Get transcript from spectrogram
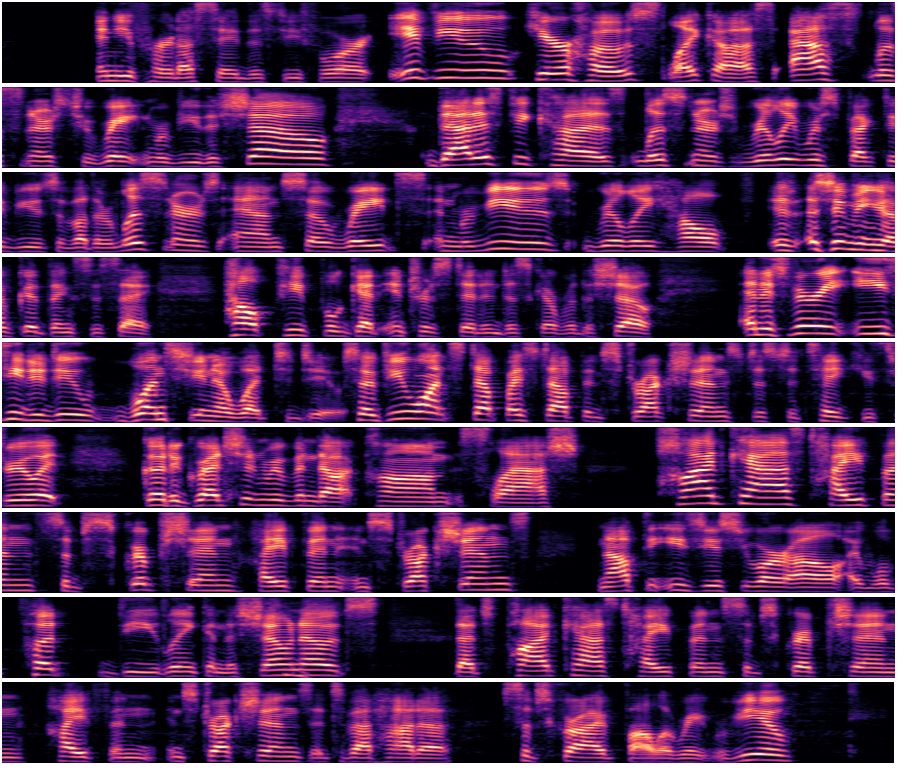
and you've heard us say this before, if you hear hosts like us ask listeners to rate and review the show, that is because listeners really respect the views of other listeners. And so rates and reviews really help, assuming you have good things to say, help people get interested and discover the show. And it's very easy to do once you know what to do. So if you want step-by-step instructions just to take you through it, go to gretchenrubin.com slash podcast hyphen subscription hyphen instructions. Not the easiest URL. I will put the link in the show hmm. notes. That's podcast hyphen subscription hyphen instructions. It's about how to subscribe, follow, rate, review.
